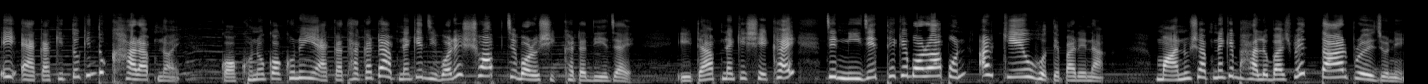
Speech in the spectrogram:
এই একাকিত্ব কিন্তু খারাপ নয়। কখনো কখনো এই একা থাকাটা আপনাকে জীবনের সবচেয়ে বড় শিক্ষাটা দিয়ে যায়। এটা আপনাকে শেখায় যে নিজের থেকে বড় আপন আর কেউ হতে পারে না। মানুষ আপনাকে ভালোবাসবে তার প্রয়োজনে।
